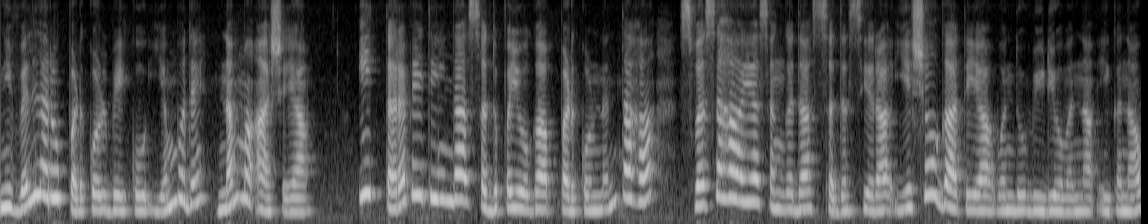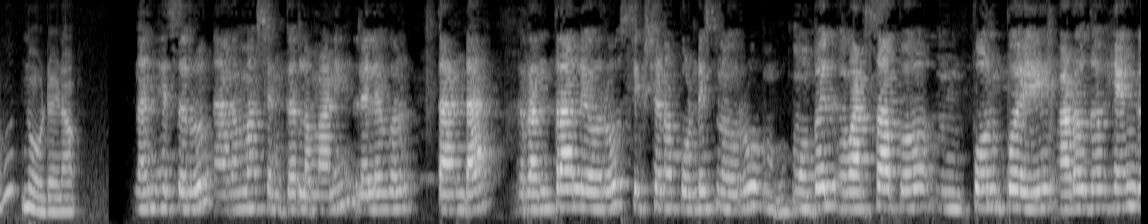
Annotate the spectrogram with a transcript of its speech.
ನೀವೆಲ್ಲರೂ ಪಡ್ಕೊಳ್ಬೇಕು ಎಂಬುದೇ ನಮ್ಮ ಆಶಯ. ಈ ತರಬೇತಿಯಿಂದ ಸದುಪಯೋಗ ಪಡ್ಕೊಂಡಂತಹ ಸ್ವಸಹಾಯ ಸಂಘದ ಸದಸ್ಯರ ಯಶೋಗಾಥೆಯ ಒಂದು ವಿಡಿಯೋವನ್ನ ಈಗ ನಾವು ನೋಡೋಣ. ನನ್ನ ಹೆಸರು ನಾಗಮ್ಮ ಶಂಕರ್ ಲಮಾಣಿ ಲೆಲೆಗಲ್ ತಾಂಡ, ಗ್ರಂಥಾಲಯವರು, ಶಿಕ್ಷಣ ಫೌಂಡೇಶನ್ ಮೊಬೈಲ್, ವಾಟ್ಸಾಪ್ ಫೋನ್ ಪೇ ಆಡೋದು ಹೆಂಗ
